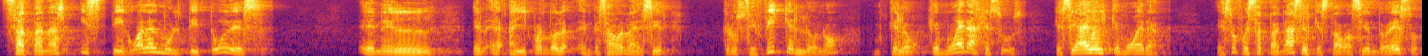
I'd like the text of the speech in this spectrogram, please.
Satanás instigó a las multitudes en el, ahí cuando empezaban a decir, crucifíquenlo, ¿no? Que, lo, que muera Jesús, que sea él el que muera. Eso fue Satanás el que estaba haciendo eso,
